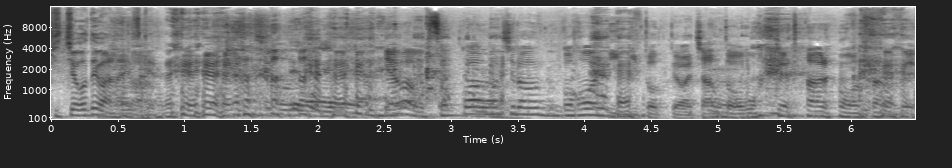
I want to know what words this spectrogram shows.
貴重ではないですけどね。い。やまあそこはもちろんご本人にとってはちゃんと思い入れのあるものなので、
